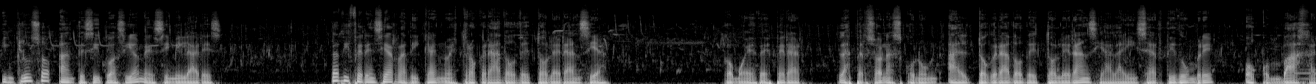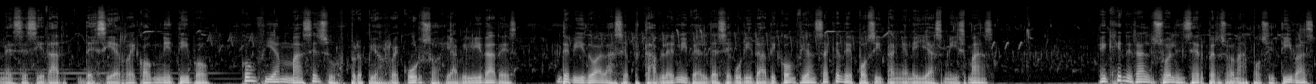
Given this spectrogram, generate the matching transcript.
incluso ante situaciones similares. La diferencia radica en nuestro grado de tolerancia. Como es de esperar, las personas con un alto grado de tolerancia a la incertidumbre o con baja necesidad de cierre cognitivo confían más en sus propios recursos y habilidades debido al aceptable nivel de seguridad y confianza que depositan en ellas mismas. En general suelen ser personas positivas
